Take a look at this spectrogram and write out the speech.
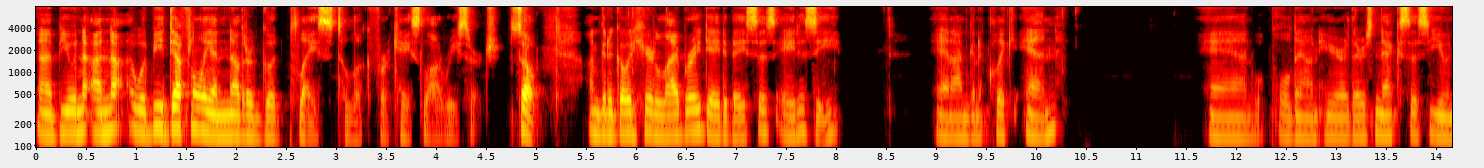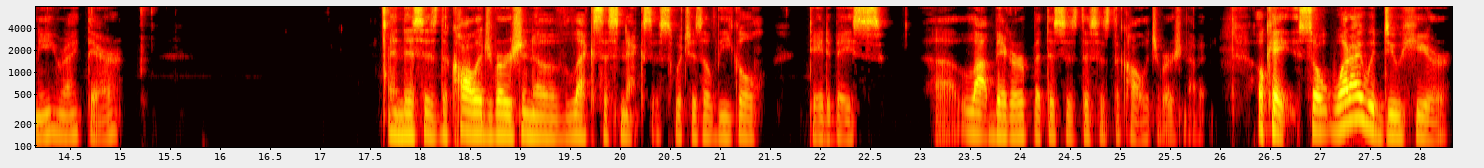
Uh, be would be definitely another good place to look for case law research. So I'm going to go here to Library Databases, A to Z, and I'm going to click N and we'll pull down here. There's Nexis Uni right there. And this is the college version of LexisNexis, which is a legal database. A uh, lot bigger, but this is this is the college version of it. Okay, so what I would do here,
